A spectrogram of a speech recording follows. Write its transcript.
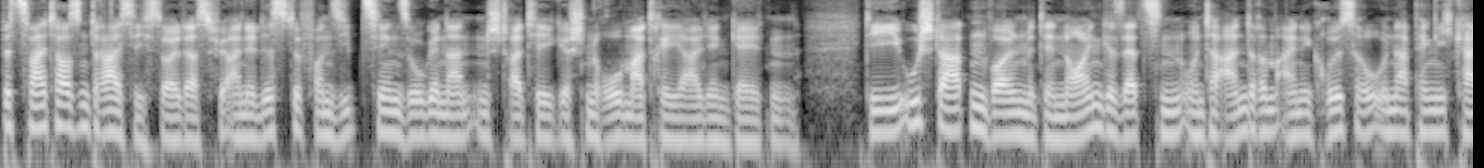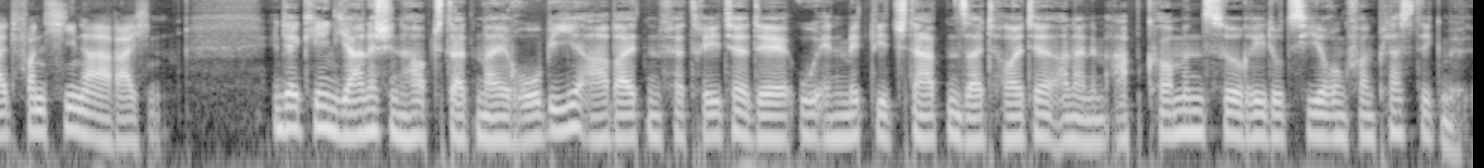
Bis 2030 soll das für eine Liste von 17 sogenannten strategischen Rohmaterialien gelten. Die EU-Staaten wollen mit den neuen Gesetzen unter anderem eine größere Unabhängigkeit von China erreichen. In der kenianischen Hauptstadt Nairobi arbeiten Vertreter der UN-Mitgliedstaaten seit heute an einem Abkommen zur Reduzierung von Plastikmüll.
